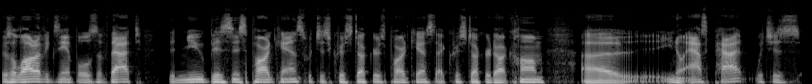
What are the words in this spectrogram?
There's a lot of examples of that. The new business podcast which is chris ducker's podcast at chrisducker.com uh, you know ask pat which is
